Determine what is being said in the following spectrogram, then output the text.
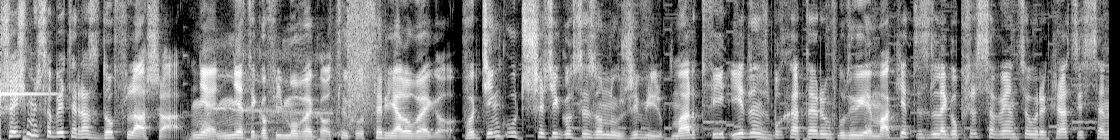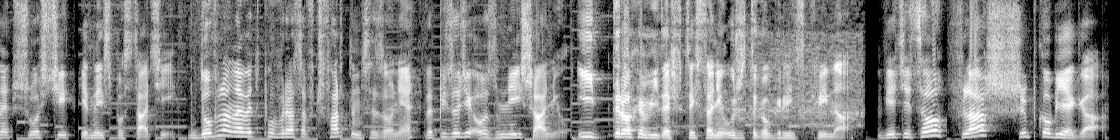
Przejdźmy sobie teraz do Flasha. Nie, nie tego filmowego, tylko serialowego. W odcinku trzeciego sezonu Żywi lub Martwi, jeden z bohaterów buduje makiet z Lego przedstawiającą rekreację sceny przyszłości jednej z postaci. Budowla nawet powraca w czwartym sezonie, w epizodzie o zmniejszaniu. I trochę widać w tej scenie użytego green screena. Wiecie co? Flash szybko biega.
